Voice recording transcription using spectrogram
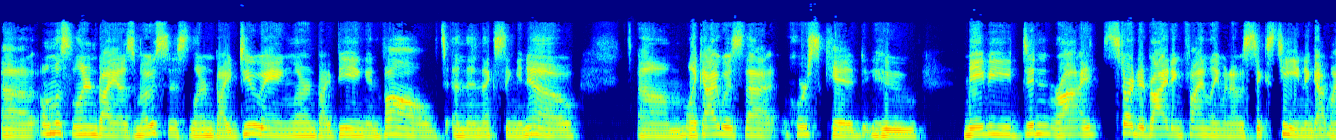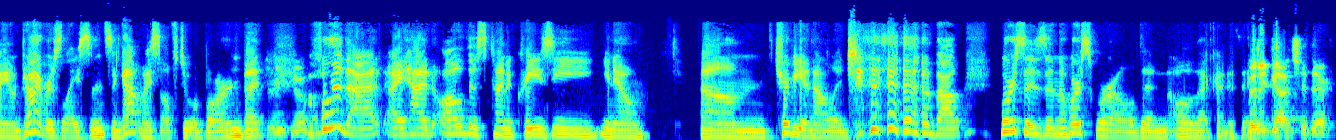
uh, almost learn by osmosis, learn by doing, learn by being involved. And then next thing you know, um, like I was that horse kid who maybe didn't ride, started riding finally when I was 16 and got my own driver's license and got myself to a barn. But before that, I had all this kind of crazy, you know, um, trivia knowledge about horses and the horse world and all that kind of thing. But it got you there.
